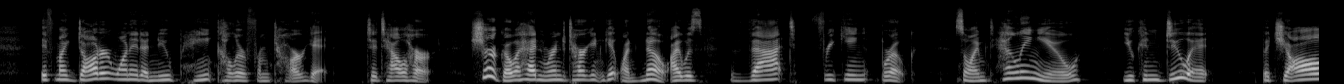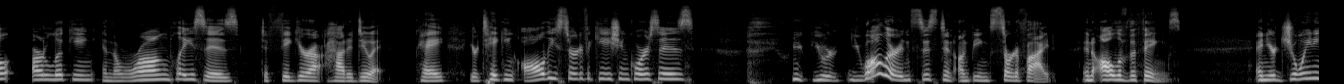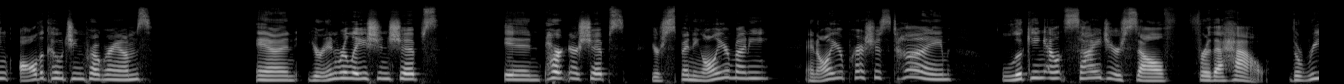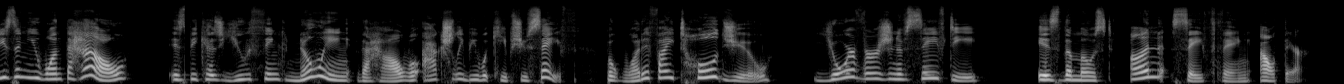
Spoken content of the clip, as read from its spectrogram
if my daughter wanted a new paint color from Target to tell her, sure, go ahead and run to Target and get one. No, I was that freaking broke. So I'm telling you, you can do it, but y'all are looking in the wrong places to figure out how to do it. Okay. You're taking all these certification courses. You're, you all are insistent on being certified in all of the things. And you're joining all the coaching programs and you're in relationships, in partnerships. You're spending all your money and all your precious time looking outside yourself for the how. The reason you want the how is because you think knowing the how will actually be what keeps you safe. But what if I told you your version of safety is the most unsafe thing out there?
